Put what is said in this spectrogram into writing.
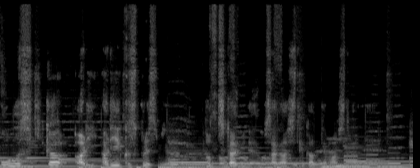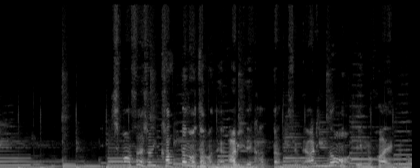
公式かアリアリエクスプレスみたいな、どっちかみたいなのを探して買ってましたね。一番最初に買ったのは多分ね、アリで買ったんですよね。アリの M5 の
